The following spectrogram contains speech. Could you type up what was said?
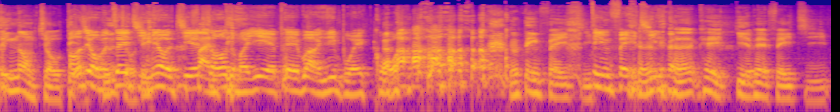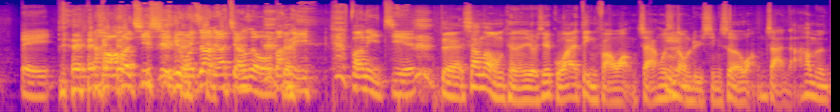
订那种酒店。而且我们这一集没有接收什么夜配，不然一定不会过。有订飞机，订飞机可能可以夜配飞机。杯，好，好，继续。我知道你要讲什么，我帮你 帮你接。对，像那种可能有些国外订房网站，或是那种旅行社的网站啊，他们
